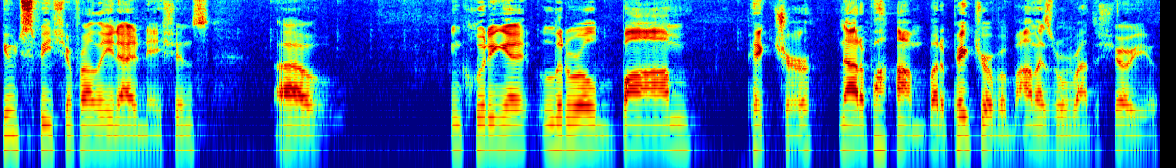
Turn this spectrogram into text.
huge speech in front of the United Nations, uh, including a literal bomb picture, not a bomb, but a picture of a bomb, as we're about to show you,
